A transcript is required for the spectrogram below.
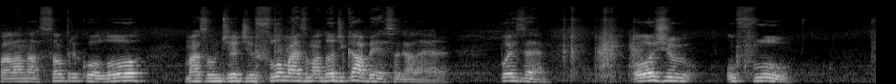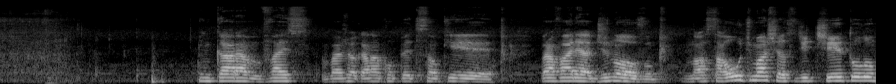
Fala nação tricolor, mais um dia de flu, mais uma dor de cabeça, galera. Pois é, hoje o flu encara vai vai jogar na competição que para variar de novo, nossa última chance de título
